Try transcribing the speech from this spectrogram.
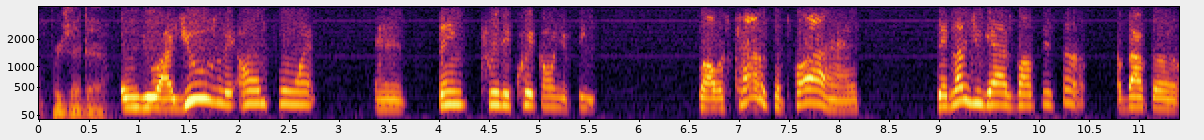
Appreciate that. And you are usually on point and think pretty quick on your feet. So I was kind of surprised that none of you guys brought this up about the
